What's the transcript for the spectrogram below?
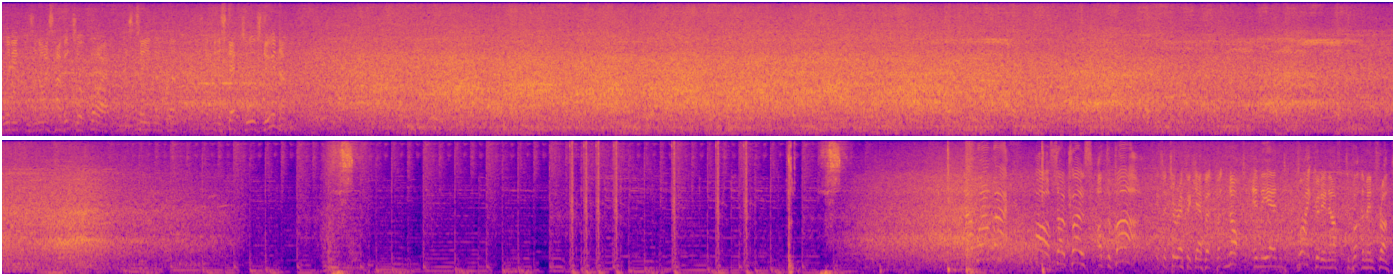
Winning is a nice habit to acquire, and this team have uh, taken a step towards doing that. Off the bar. It's a terrific effort, but not in the end quite good enough to put them in front.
